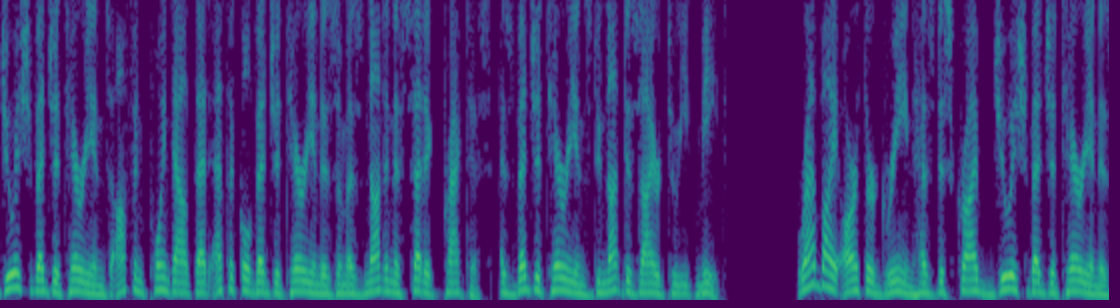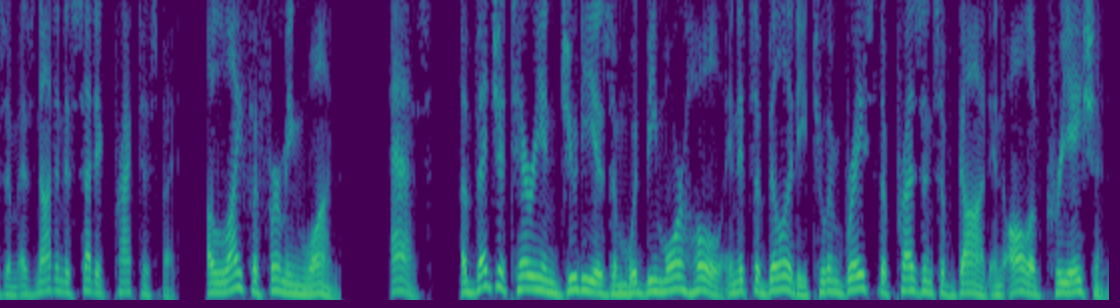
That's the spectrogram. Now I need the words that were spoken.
Jewish vegetarians often point out that ethical vegetarianism is not an ascetic practice, as vegetarians do not desire to eat meat. Rabbi Arthur Green has described Jewish vegetarianism as not an ascetic practice but a life-affirming one, as a vegetarian Judaism would be more whole in its ability to embrace the presence of God in all of creation.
